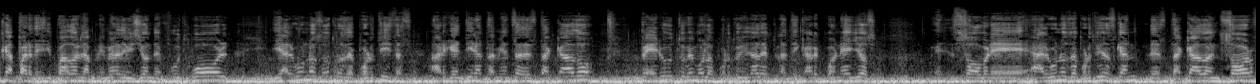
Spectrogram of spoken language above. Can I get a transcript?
que ha participado en la primera división de fútbol y algunos otros deportistas. Argentina también se ha destacado, Perú tuvimos la oportunidad de platicar con ellos sobre algunos deportistas que han destacado en surf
